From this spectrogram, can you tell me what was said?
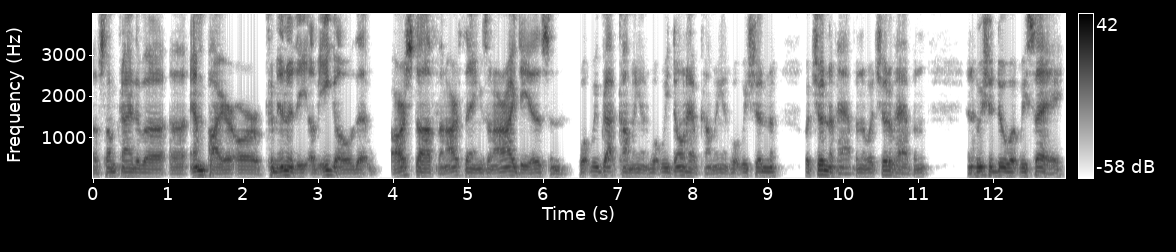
of some kind of a, a empire or community of ego that our stuff and our things and our ideas and what we've got coming and what we don't have coming and what we shouldn't what shouldn't have happened and what should have happened and who should do what we say.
